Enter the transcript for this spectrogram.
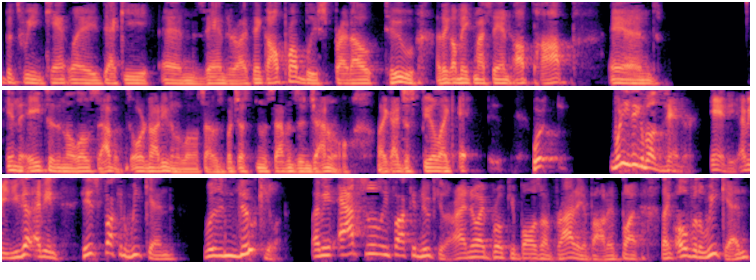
between Cantlay, Deki, and Xander. I think I'll probably spread out too. I think I'll make my stand up top and in the eights and in the low sevens, or not even the low sevens, but just in the sevens in general. Like I just feel like, eh, what, what do you think about Xander, Andy? I mean, you got, I mean, his fucking weekend was nuclear. I mean, absolutely fucking nuclear. I know I broke your balls on Friday about it, but like over the weekend,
